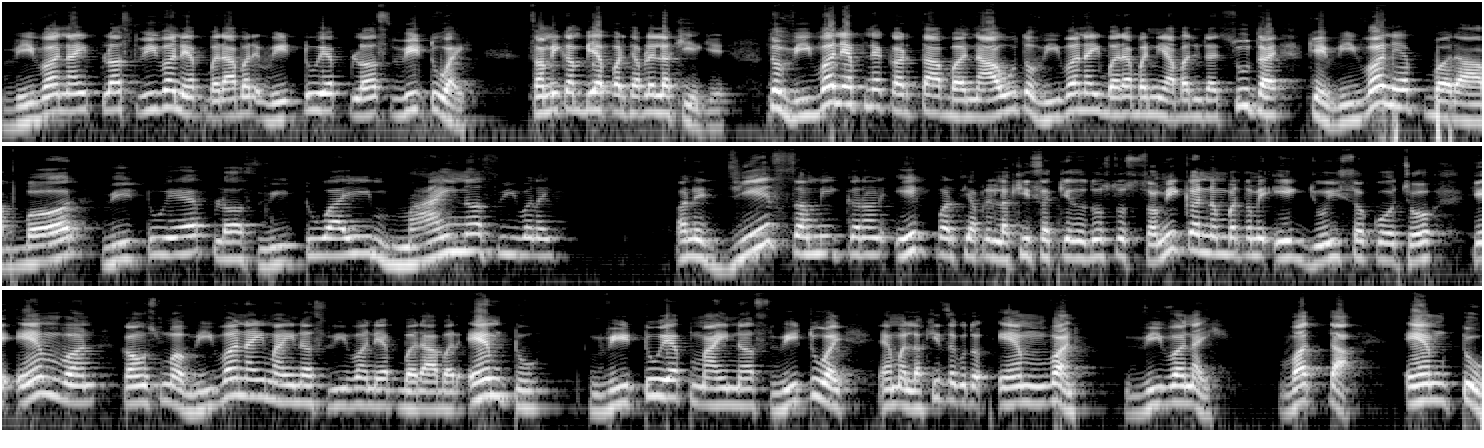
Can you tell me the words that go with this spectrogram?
V one I plus V one F બરાબર V two F plus V two I. સમીકરણ બે પરથી આપણે લખીએ છીએ તો વી વન એફને કરતાં બનાવું, તો વી આઈ બરાબરની આ બાજુ થાય. શું થાય? કે વી વન એફ બરાબર V two A plus V two I minus V one I અને જે સમીકરણ એક પરથી આપણે લખી શકીએ તો દોસ્તો, સમીકરણ નંબર તમે એક જોઈ શકો છો કે એમ વન કૌંસમાં V one I minus V one F બરાબર M two V two F minus V two I એમાં લખી શકું તો M one V one I વત્તા M two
